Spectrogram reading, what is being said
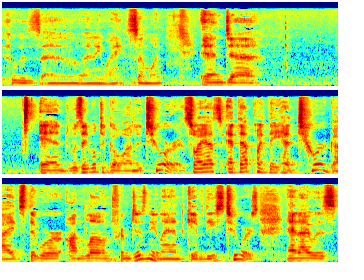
it was uh, anyway someone and. Uh, and was able to go on a tour. So I asked at that point they had tour guides that were on loan from Disneyland give these tours, and I was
